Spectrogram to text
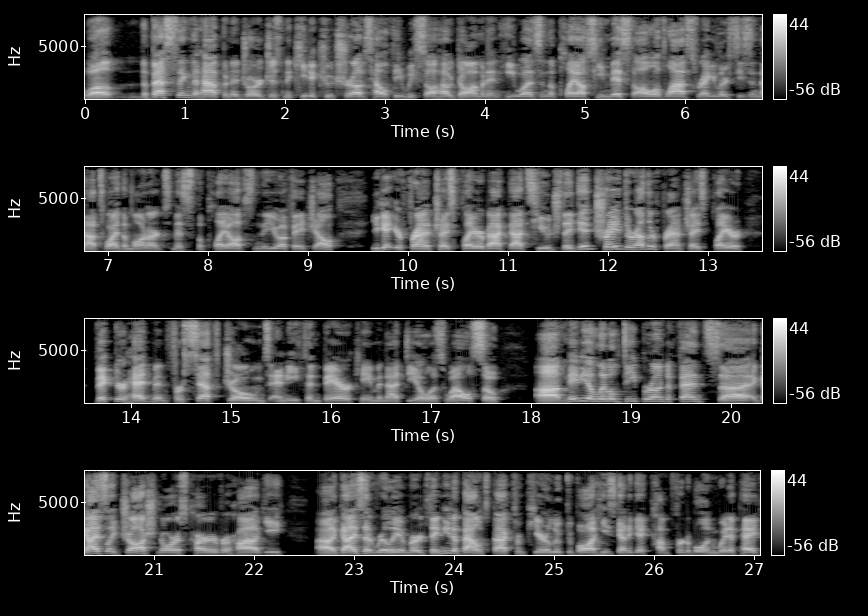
Well, the best thing that happened to George is Nikita Kucherov's healthy. We saw how dominant he was in the playoffs. He missed all of last regular season. That's why the Monarchs missed the playoffs in the UFHL. You get your franchise player back. That's huge. They did trade their other franchise player, Victor Hedman, for Seth Jones, and Ethan Bear came in that deal as well. So uh, maybe a little deeper on defense. Uh, guys like Josh Norris, Carter Verhaeghe, uh, guys that really emerged. They need a bounce back from Pierre Luc Dubois. He's got to get comfortable in Winnipeg.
